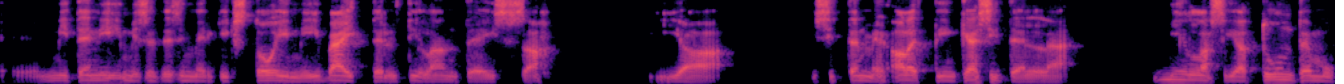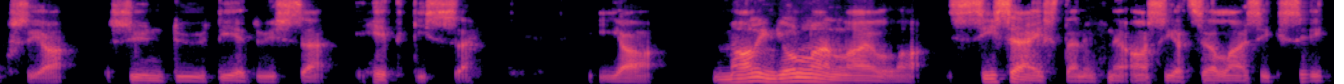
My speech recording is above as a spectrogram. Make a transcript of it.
eh, miten ihmiset esimerkiksi toimii väittelytilanteissa. Ja sitten me alettiin käsitellä, millaisia tuntemuksia syntyy tietyissä hetkissä. Ja mä olin jollain lailla sisäistänyt ne asiat sellaisiksi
